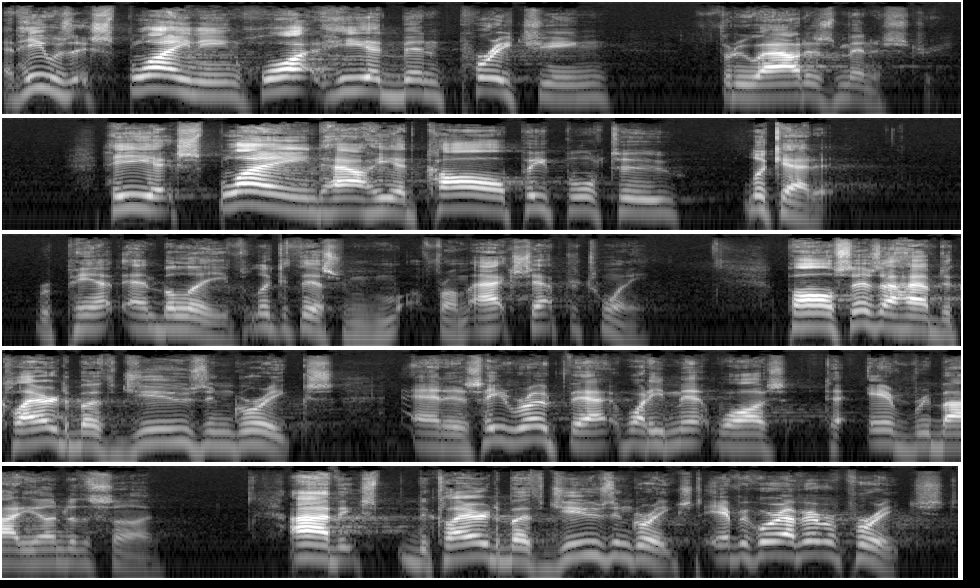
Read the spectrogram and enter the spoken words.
and he was explaining what he had been preaching throughout his ministry. He explained how he had called people to look at it, repent and believe. Look at this from, from Acts chapter 20. Paul says, I have declared to both Jews and Greeks. And as he wrote that, what he meant was to everybody under the sun. I've ex- declared to both Jews and Greeks, everywhere I've ever preached,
